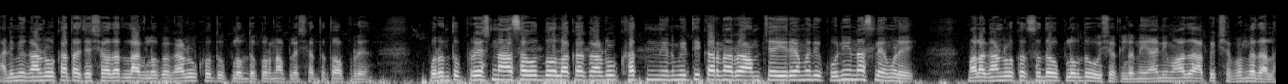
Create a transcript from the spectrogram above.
आणि मी गांडूळ खताच्या शोधात लागलो का गांडूळ खत उपलब्ध करून आपल्या शेतात वापरूया. परंतु प्रश्न असा उद्भवला का गांडूळ खत निर्मिती करणारं आमच्या एरियामध्ये कोणी नसल्यामुळे मला गांडूळ खत सुद्धा उपलब्ध होऊ शकलं नाही आणि माझा अपेक्षाभंग झाला.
